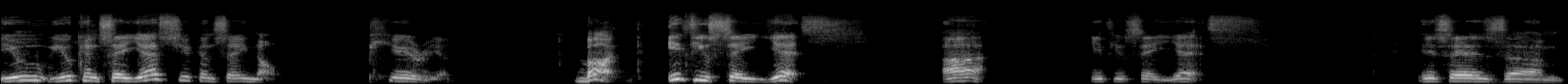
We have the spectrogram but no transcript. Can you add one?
You you can say yes, you can say no. Period. But if you say yes, ah, if you say yes. It says um,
